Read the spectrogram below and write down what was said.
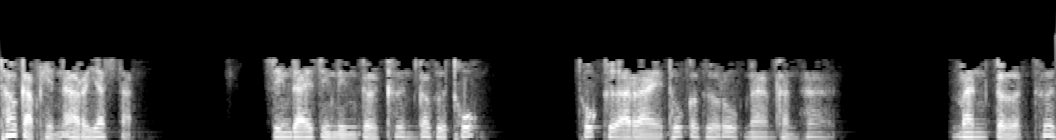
เท่ากับเห็นอริยสัจสิ่งใดสิ่งหนึ่งเกิดขึ้นก็คือทุกข์ทุกข์คืออะไร ทุกข์ก็คือรูปนามขันธ์ห้า มันเกิดขึ้น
